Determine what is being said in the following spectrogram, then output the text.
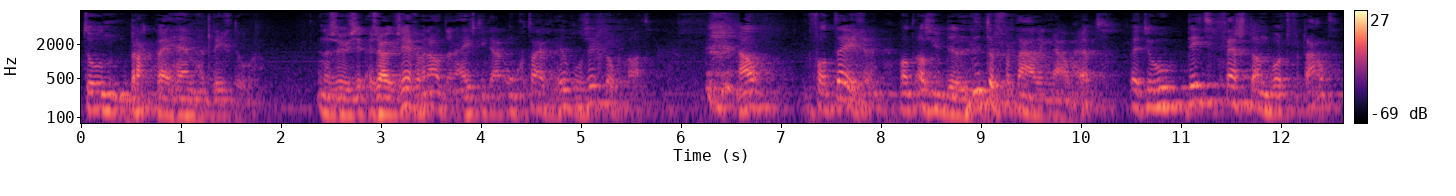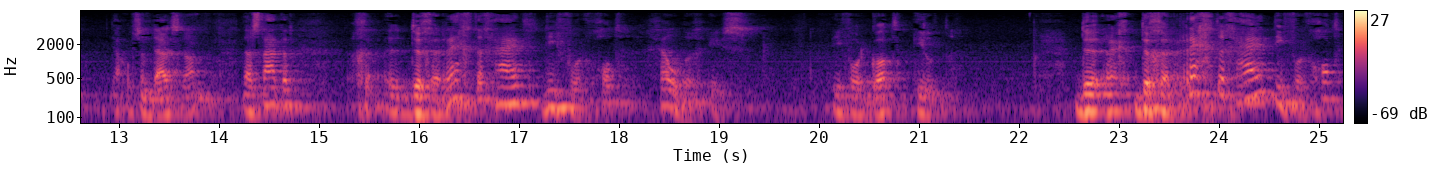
toen brak bij hem het licht door. En dan zou je, zou je zeggen, nou dan heeft hij daar ongetwijfeld heel veel zicht op gehad. Nou, valt tegen, want als je de Luther-vertaling nou hebt, weet u hoe dit vers dan wordt vertaald? Ja, op zijn Duits dan. Dan staat er de gerechtigheid die voor God geldig is. Die voor God gilt. De, de gerechtigheid die voor God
